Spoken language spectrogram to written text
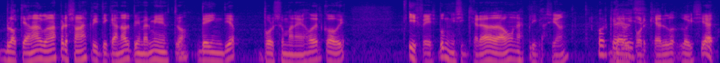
bloquearon a algunas personas criticando al primer ministro de India por su manejo del COVID, y Facebook ni siquiera ha dado una explicación ¿Por qué lo del por qué lo, lo hicieron.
